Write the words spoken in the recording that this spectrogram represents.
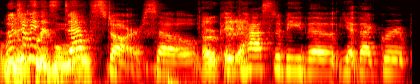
are Which I mean, it's Death or- Star, so Okay. it has to be the yeah that group,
